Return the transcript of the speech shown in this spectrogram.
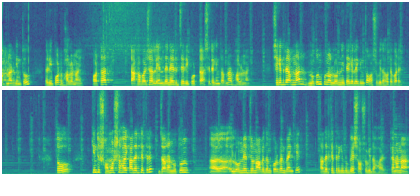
আপনার কিন্তু রিপোর্ট ভালো নয়। অর্থাৎ টাকা পয়সা লেনদেনের যে রিপোর্টটা সেটা কিন্তু আপনার ভালো নয়। সেক্ষেত্রে আপনার নতুন কোনো লোন নিতে গেলে কিন্তু অসুবিধা হতে পারে। তো কিন্তু সমস্যা হয় কাদের ক্ষেত্রে? যারা নতুন লোনের জন্য আবেদন করবেন ব্যাংকে তাদের ক্ষেত্রে কিন্তু বেশ অসুবিধা হয়। কেননা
